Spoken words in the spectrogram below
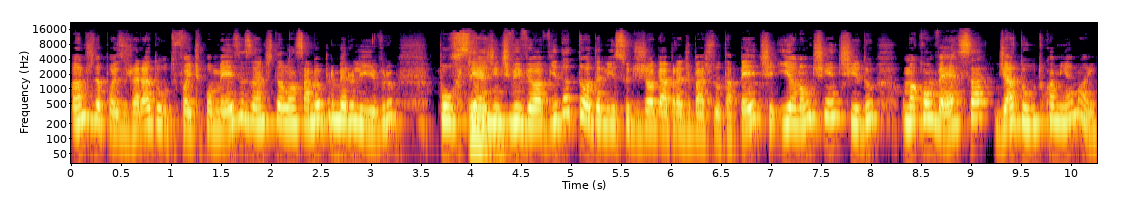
anos depois, eu já era adulto, foi tipo meses antes de eu lançar meu primeiro livro, porque Sim. a gente viveu a vida toda nisso de jogar para debaixo do tapete e eu não tinha tido uma conversa de adulto com a minha mãe.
